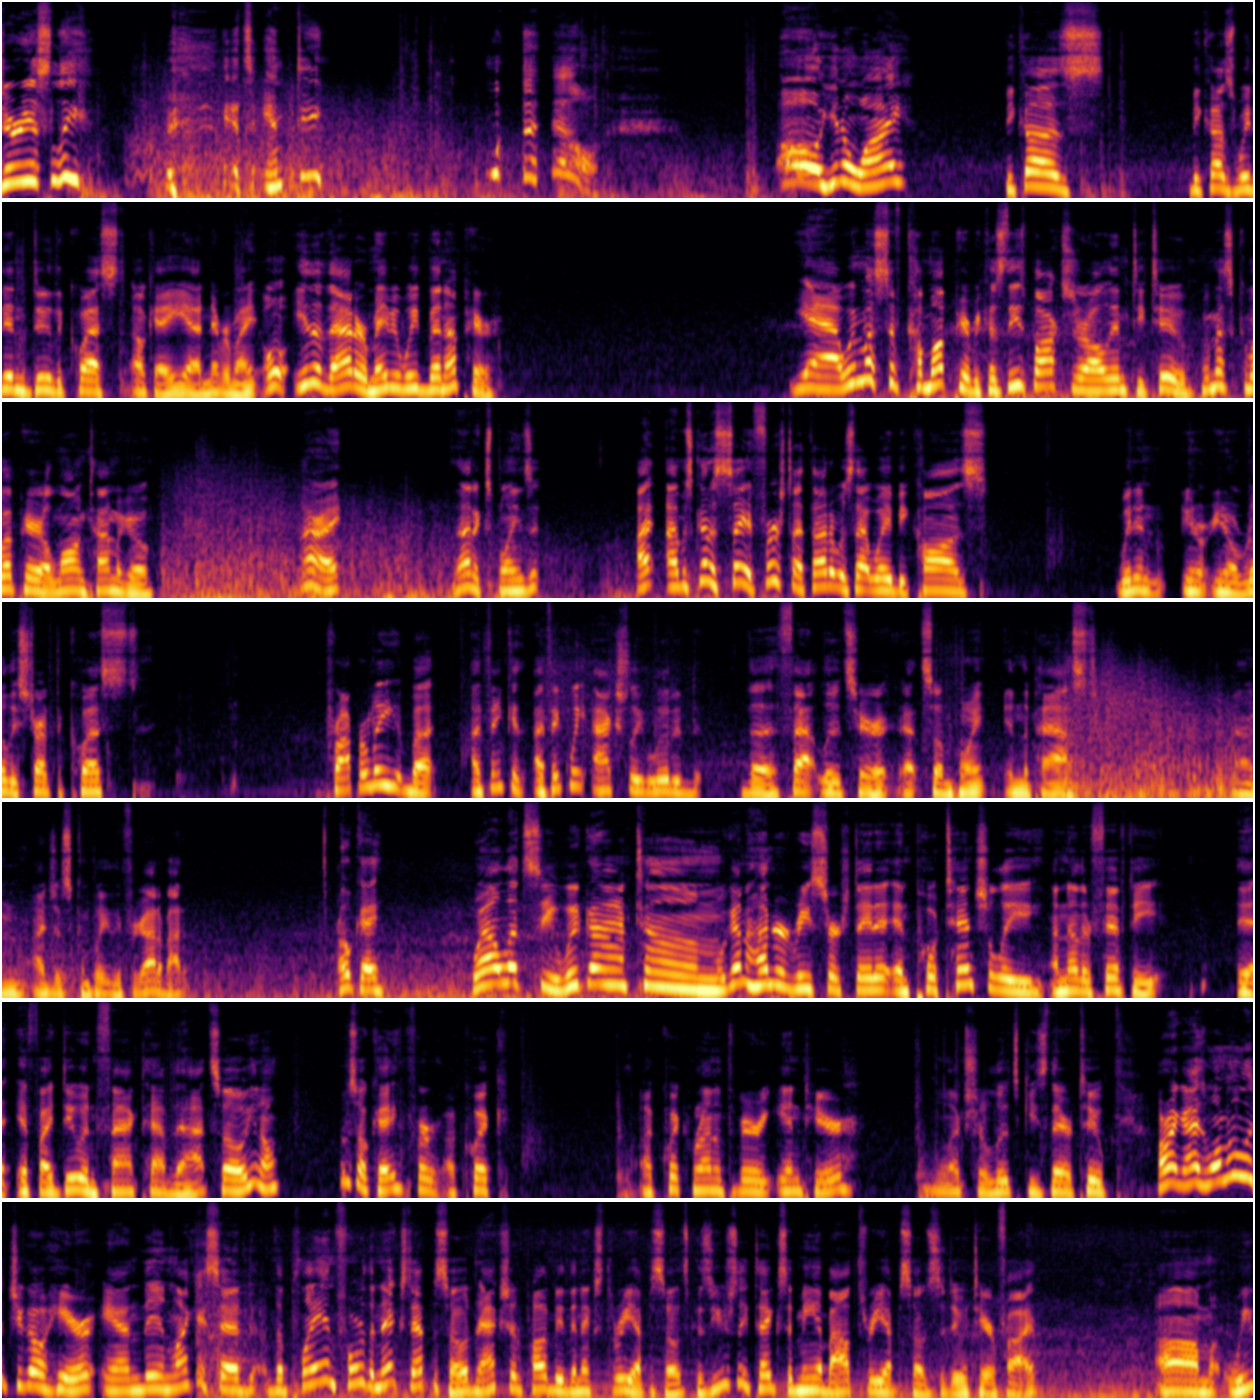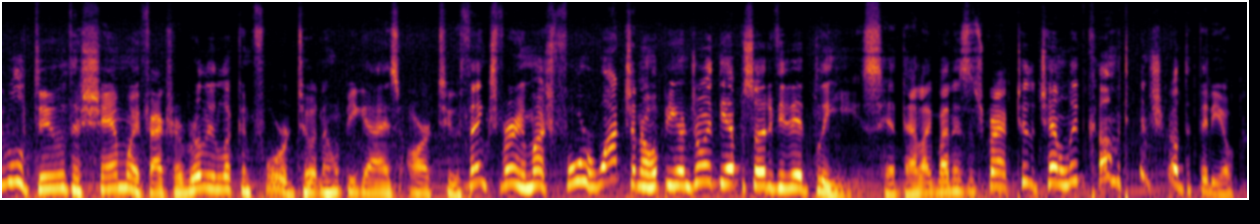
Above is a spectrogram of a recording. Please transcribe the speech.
Seriously? it's empty? What the hell? Oh, you know why? Because because we didn't do the quest. Okay, yeah, never mind. Oh, either that or maybe we've been up here. Yeah, we must have come up here because these boxes are all empty too. We must have come up here a long time ago. Alright. That explains it. I, I was to say, at first I thought it was that way because we didn't, you know, you know, really start the quest properly, but I think I think we actually looted the fat loots here at some point in the past. And I just completely forgot about it. Okay. Well, let's see. We got um, we got 100 research data and potentially another 50 if I do in fact have that. So you know, it was okay for a quick a quick run at the very end here little extra Lutskis there too. All right, guys, well, I'm going to let you go here. And then, like I said, the plan for the next episode, actually it'll probably be the next three episodes, because usually takes me about three episodes to do a tier five. Um, we will do the Shamway Factory. Really looking forward to it, and I hope you guys are too. Thanks very much for watching. I hope you enjoyed the episode. If you did, please hit that like button and subscribe to the channel. Leave a comment and share out the video.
